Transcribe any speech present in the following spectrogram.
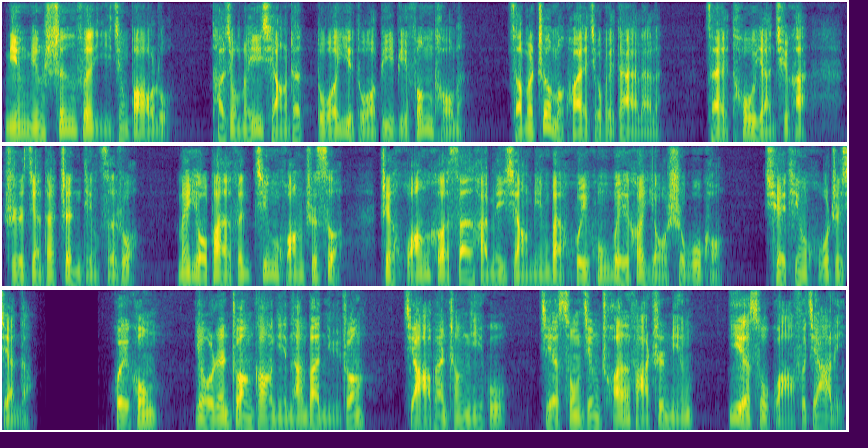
明明身份已经暴露，他就没想着躲一躲，避避风头吗？怎么这么快就被带来了？再偷眼去看，只见他镇定自若，没有半分惊惶之色。这黄鹤三还没想明白慧空为何有恃无恐，却听胡知县道：“慧空，有人状告你男扮女装，假扮成尼姑，借诵经传法之名，夜宿寡妇家里。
